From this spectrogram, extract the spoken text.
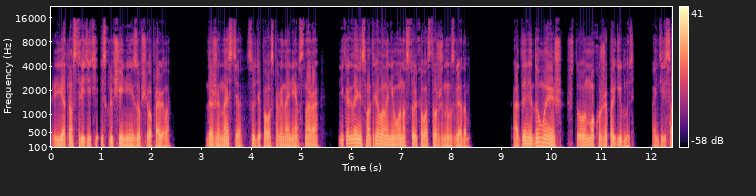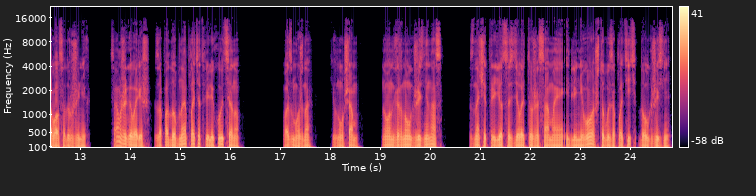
приятно встретить исключение из общего правила. Даже Настя, судя по воспоминаниям Снара, никогда не смотрела на него настолько восторженным взглядом. «А ты не думаешь, что он мог уже погибнуть?» — поинтересовался дружинник. Сам же говоришь, за подобное платят великую цену. Возможно, кивнул Шам. Но он вернул к жизни нас. Значит, придется сделать то же самое и для него, чтобы заплатить долг жизни.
